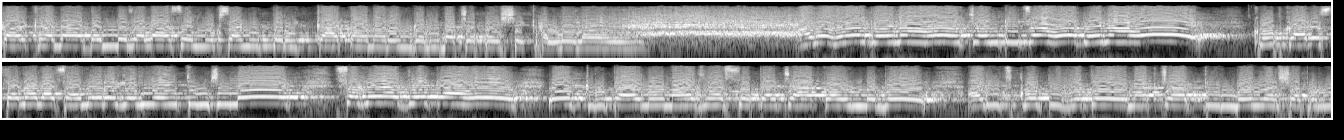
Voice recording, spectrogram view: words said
कारखाना बंद झाला असेल नुकसानीत तरी काटा मारून गरीबाचे पैसे खाल्लेले आहे. अरे हो देणं आहे चंटीचा हो देणं आहे. खूप कारस्थानाला सामोरे गेली आहे तुमची लेख सगळं जे काय आहे एक रुपयाने माझ्या स्वतःच्या अकाउंटमध्ये अडीच कोटी होते. मागच्या तीन दोन वर्षापूर्वी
